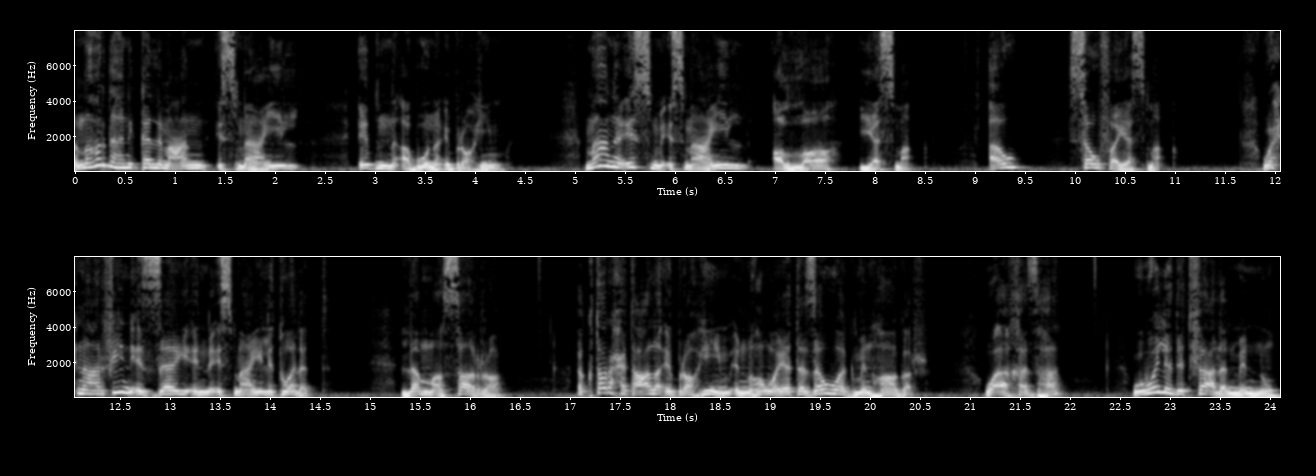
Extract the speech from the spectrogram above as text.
النهاردة هنتكلم عن إسماعيل ابن أبونا إبراهيم. معنى اسم إسماعيل الله يسمع أو سوف يسمع. وإحنا عارفين إزاي إن إسماعيل اتولد. لما سارة اقترحت على إبراهيم إن هو يتزوج من هاجر وأخذها وولدت فعلا منه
